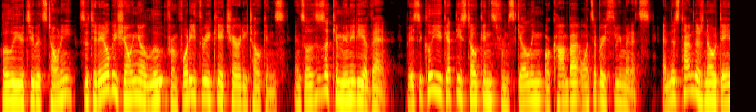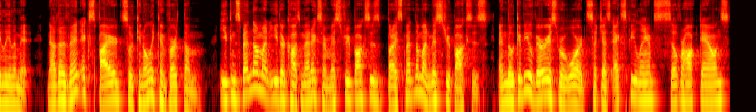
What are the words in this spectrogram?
Hello YouTube, it's Tony. So today I'll be showing you a loot from 43k charity tokens. And so this is a community event. Basically you get these tokens from skilling or combat once every 3 minutes. And this time there's no daily limit. Now the event expired so you can only convert them. You can spend them on either cosmetics or mystery boxes, but I spent them on mystery boxes. And they'll give you various rewards such as XP lamps, Silverhawk downs,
